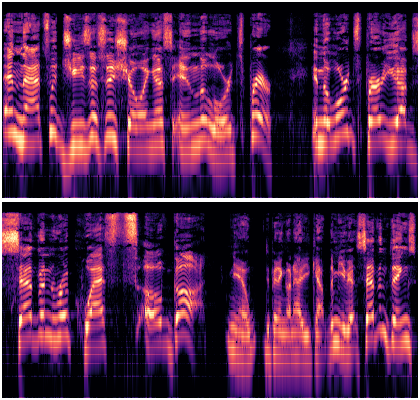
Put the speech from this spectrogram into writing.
And that's what Jesus is showing us in the Lord's Prayer. In the Lord's Prayer, you have seven requests of God. You know, depending on how you count them, you've got seven things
